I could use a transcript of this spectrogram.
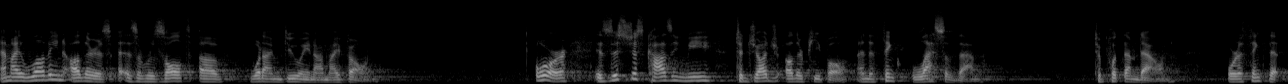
Am I loving others as a result of what I'm doing on my phone? Or is this just causing me to judge other people and to think less of them, to put them down, or to think that,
